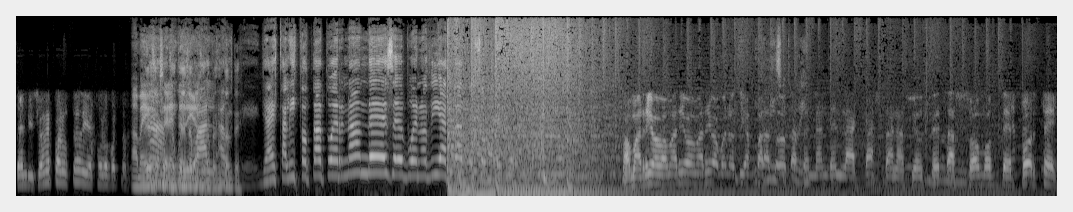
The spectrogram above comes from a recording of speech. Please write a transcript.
Bendiciones para ustedes y el pueblo de Puerto Rico. Amén. Mucho, Excelente día. Igual representante. Ya está listo Tato Hernández. Eh, buenos días, Tato. Somos de Vamos arriba, vamos arriba, vamos arriba. Buenos días para todos. Tato. Hernández, la Casa Nación Z, somos deporte.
